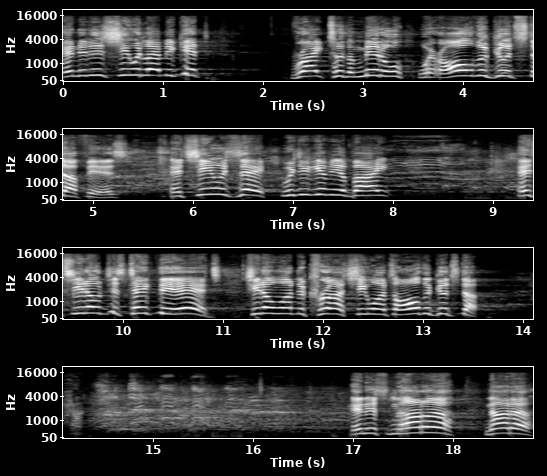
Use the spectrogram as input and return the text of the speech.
and it is, she would let me get right to the middle where all the good stuff is. And she would say, Would you give me a bite? And she don't just take the edge. She don't want the crust. She wants all the good stuff. And it's not a, not a,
